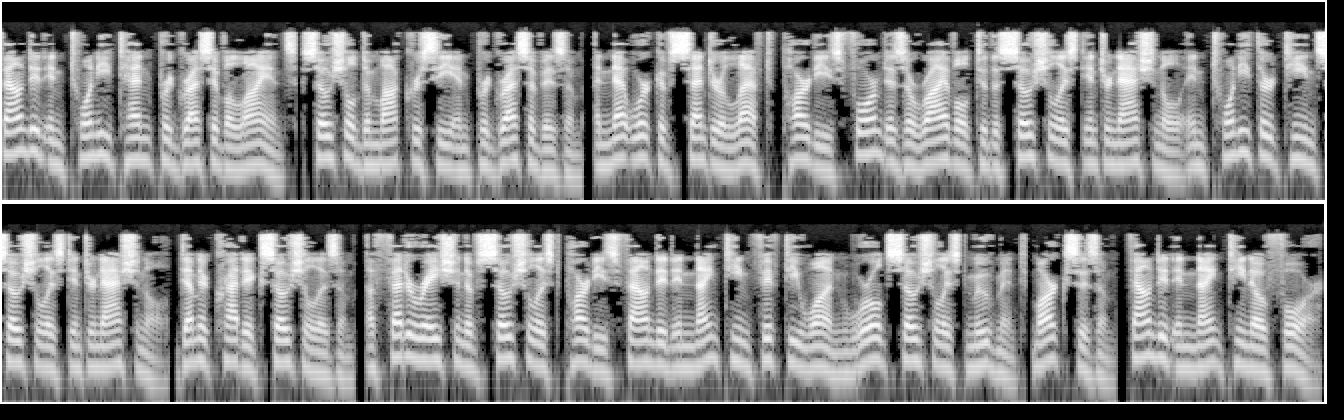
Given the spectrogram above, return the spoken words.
founded in 2010 Progressive Alliance Social Democracy and Progressivism, a network of center-left parties formed as a rival to the Socialist International in 2013 Socialist International Democratic Socialism, a federation of socialist parties founded in 1951 World Social Socialist Movement Marxism, founded in 1904.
